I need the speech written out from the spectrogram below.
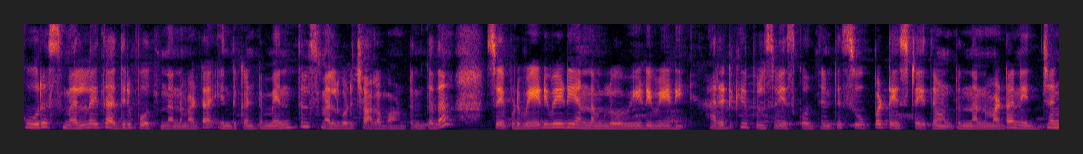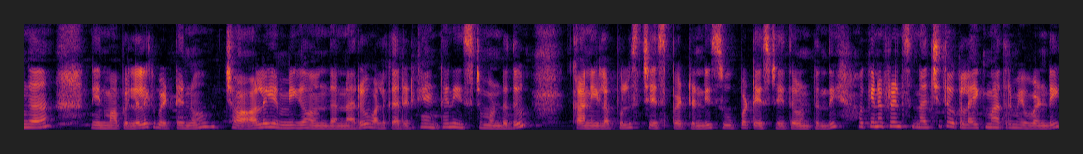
కూర స్మెల్ అయితే అదిరిపోతుంది అనమాట ఎందుకంటే మెంతుల స్మెల్ కూడా చాలా బాగుంటుంది కదా. సో ఇప్పుడు వేడి వేడి అన్నంలో వేడి వేడి అరటికాయ పులుసు వేసుకొని తింటే సూపర్ టేస్ట్ అయితే ఉంటుందన్నమాట. నిజంగా నేను మా పిల్లలకి పెట్టాను. చాలా ఎమ్మిగా ఉందన్నారు. వాళ్ళకి అరటికాయ అంటేనే ఇష్టం ఉండదు. కానీ ఇలా పులుసు చేసి పెట్టండి. సూపర్ టేస్ట్ అయితే ఉంటుంది. ఓకేనా ఫ్రెండ్స్? నచ్చితే ఒక లైక్ మాత్రం ఇవ్వండి.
